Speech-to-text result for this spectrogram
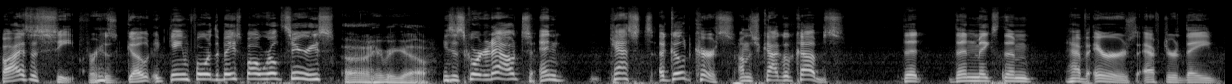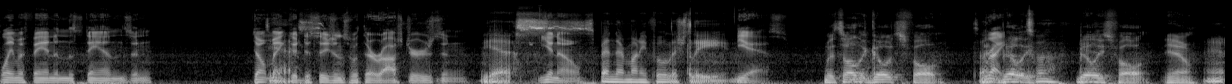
buys a seat for his goat at Game 4 of the Baseball World Series. Oh, here we go. He's escorted out and casts a goat curse on the Chicago Cubs that then makes them have errors after they blame a fan in the stands and don't make good decisions with their rosters and Yes. You know. spend their money foolishly. yes. It's all the goat's fault. So- Right. Billy. So, Billy's fault. Yeah. yeah.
